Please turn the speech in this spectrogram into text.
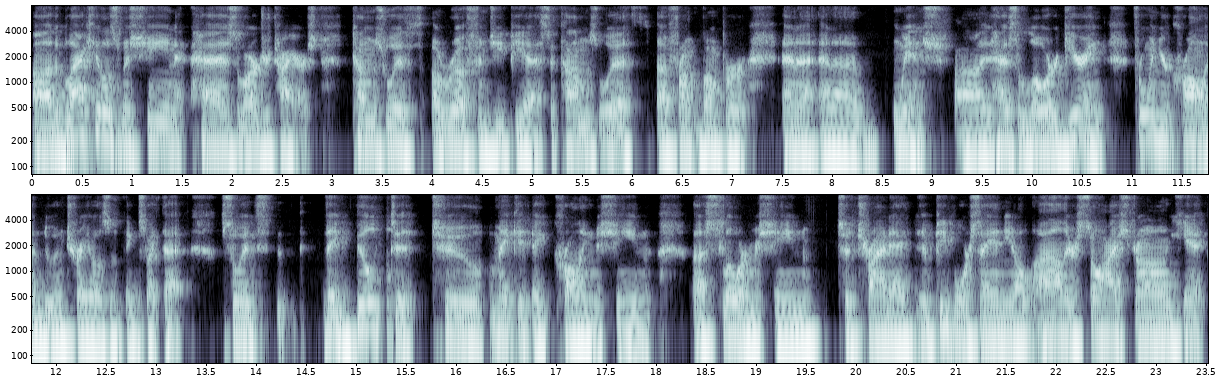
Uh, the Black Hills machine has larger tires, comes with a roof and GPS. It comes with a front bumper and a, and a winch. Uh, it has lower gearing for when you're crawling, doing trails and things like that. So it's they built it to make it a crawling machine, a slower machine to try to. People were saying, you know, oh, they're so high strung, you can't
